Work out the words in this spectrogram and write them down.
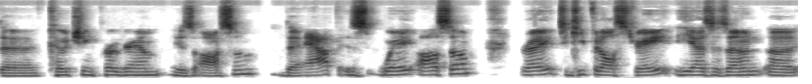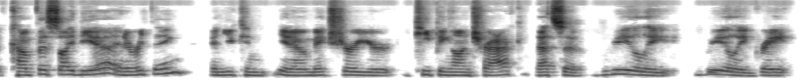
the coaching program is awesome. The app is way awesome, right? To keep it all straight. He has his own uh, compass idea and everything and you can, you know, make sure you're keeping on track. That's a really, really great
